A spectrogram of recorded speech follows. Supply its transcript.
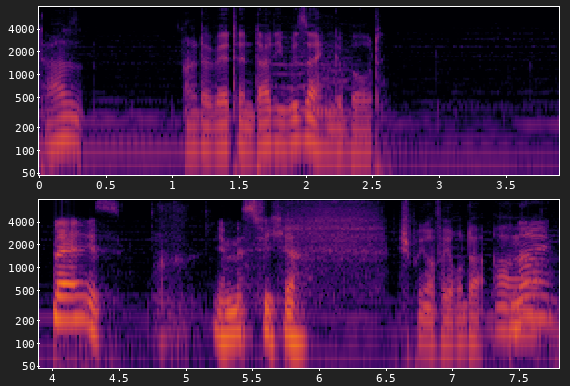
Da. Alter, wer hat denn da die Wizard hingebaut? Blaze! Ihr Mistviecher. Ich spring auf hier runter. Ah. Nein,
